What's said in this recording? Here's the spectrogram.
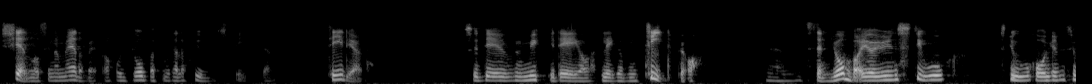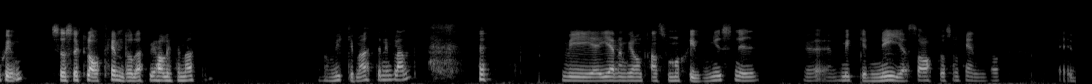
känner sina medarbetare och har jobbat med relationsbiten tidigare. Så det är mycket det jag lägger min tid på. Ehm, sen jobbar jag ju i en stor stor organisation. Så såklart händer det att vi har lite möten. Vi har mycket möten ibland. Vi genomgår en transformation just nu. Eh, mycket nya saker som händer. Eh,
